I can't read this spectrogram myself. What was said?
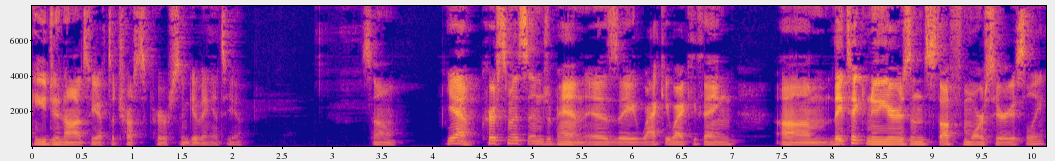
You do not, so you have to trust the person giving it to you. So, yeah, Christmas in Japan is a wacky, wacky thing. Um, they take New Year's and stuff more seriously.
